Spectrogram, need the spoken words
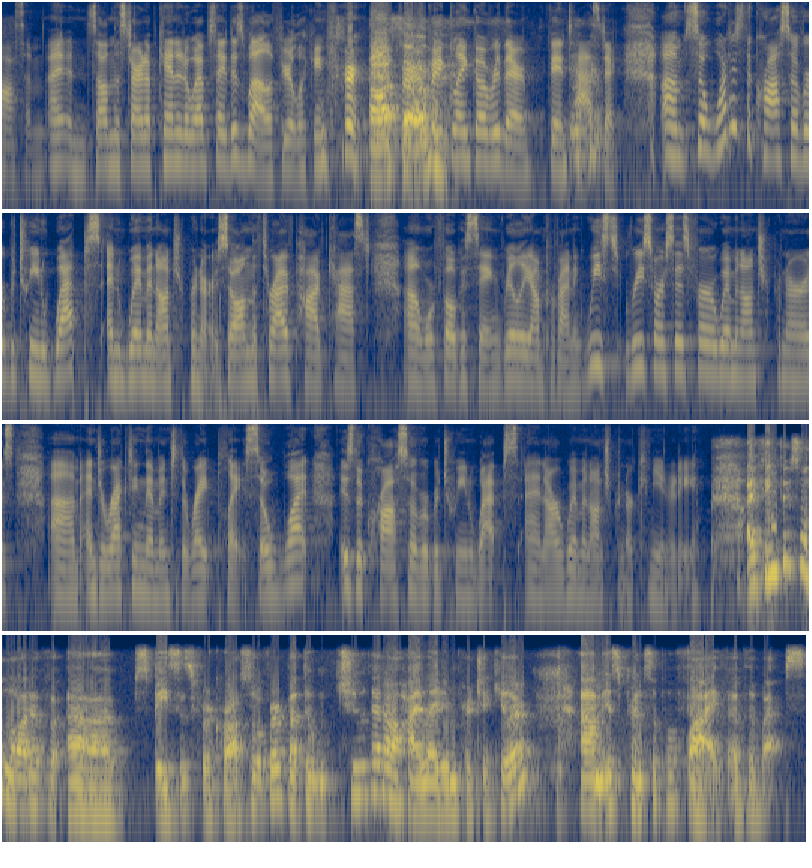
Awesome. And it's on the Startup Canada website as well if you're looking for, awesome. for a quick link over there. Fantastic. Um, so, what is the crossover between WEPs and women entrepreneurs? So, on the Thrive podcast, um, we're focusing really on providing resources for women entrepreneurs um, and directing them into the right place. So, what is the crossover between WEPs and our women entrepreneur community? I think there's a lot of uh, spaces for crossover, but the two that I'll highlight in particular um, is Principle 5 of the WEPs.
